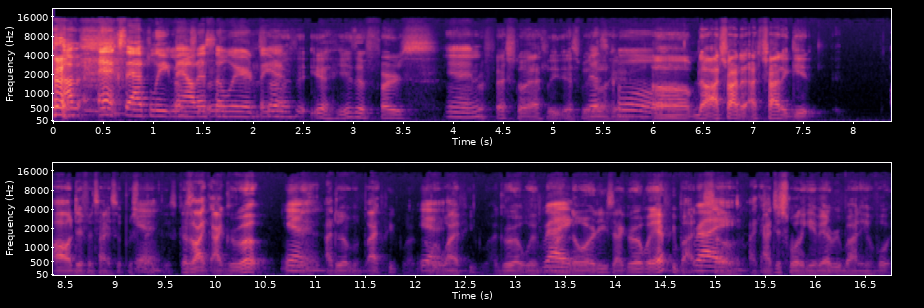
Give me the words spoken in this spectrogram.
I'm ex athlete now. That's, that's so weird, but yeah. Yeah, you're the first yeah. professional athlete that's been that's on cool. here. Um, no, I try to I try to get all different types of perspectives because yeah. like I grew up. Yeah. I grew up with black people. I grew yeah. up with white people. I grew up with right. minorities. I grew up with everybody. Right. So like I just want to give everybody a voice.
